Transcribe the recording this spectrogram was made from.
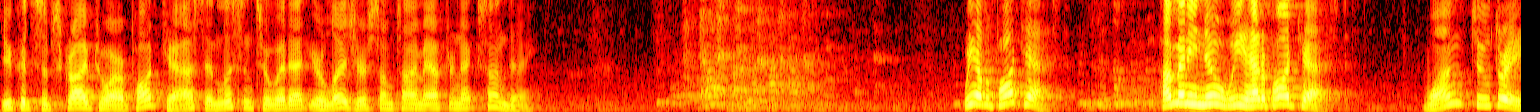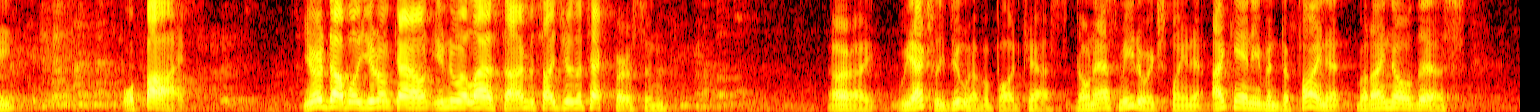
you could subscribe to our podcast and listen to it at your leisure sometime after next Sunday. we have a podcast. How many knew we had a podcast? One, two, three, four, five. You're a double, you don't count. You knew it last time, besides you're the tech person. All right. We actually do have a podcast. Don't ask me to explain it. I can't even define it, but I know this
